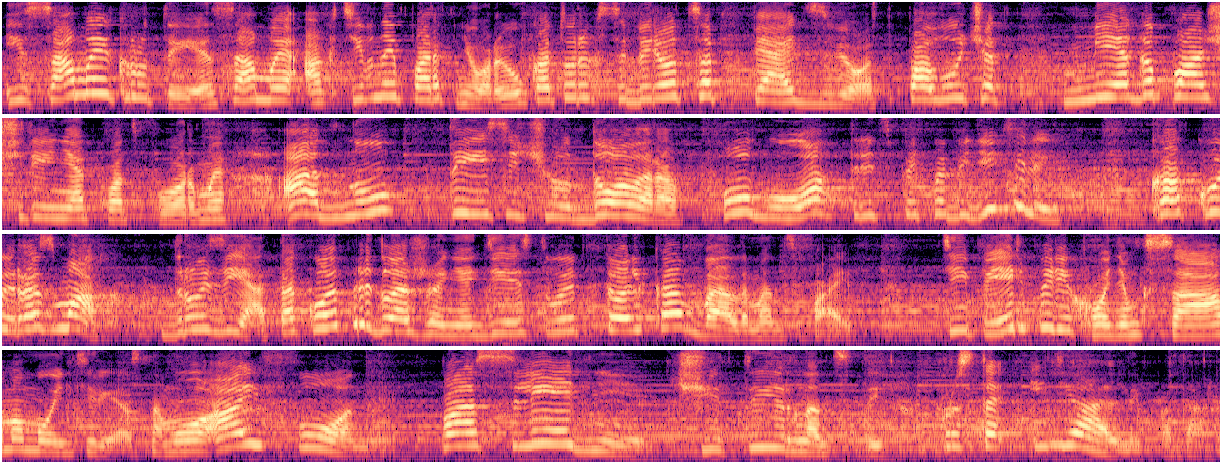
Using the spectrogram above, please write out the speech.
И самые крутые, самые активные партнеры, у которых соберется 5 звезд, получат мега поощрение от платформы одну тысячу долларов. Ого, 35 победителей? Какой размах! Друзья, такое предложение действует только в Elements 5. Теперь переходим к самому интересному. Айфоны. Последние, 14 Просто идеальный подарок.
